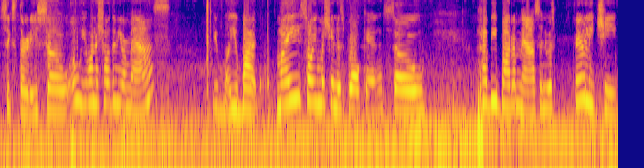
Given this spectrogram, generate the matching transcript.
6.30 so oh you want to show them your mask you, you bought my sewing machine is broken so hubby bought a mask and it was fairly cheap.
